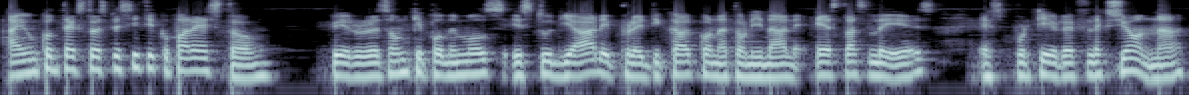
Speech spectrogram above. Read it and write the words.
hay un contexto específico para esto, pero la razón que podemos estudiar y predicar con autoridad estas leyes es porque reflexiona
